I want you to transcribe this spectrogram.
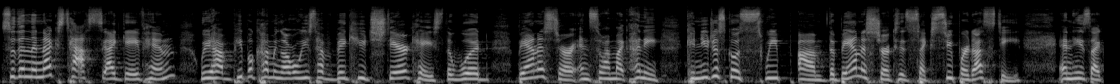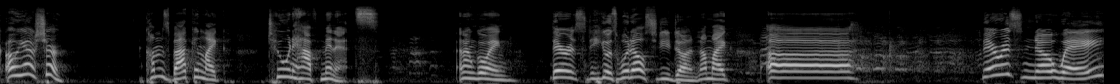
so then the next task I gave him, we have people coming over. We used to have a big, huge staircase, the wood banister. And so I'm like, honey, can you just go sweep um, the banister because it's like super dusty? And he's like, oh, yeah, sure. Comes back in like two and a half minutes. And I'm going, there is, he goes, What else have you done? And I'm like, Uh, there is no way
